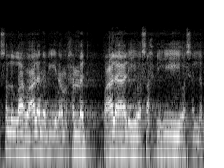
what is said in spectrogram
صلى الله على نبينا محمد وعلى آله وصحبه وسلم.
